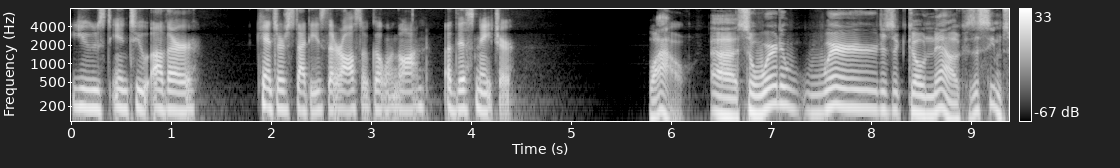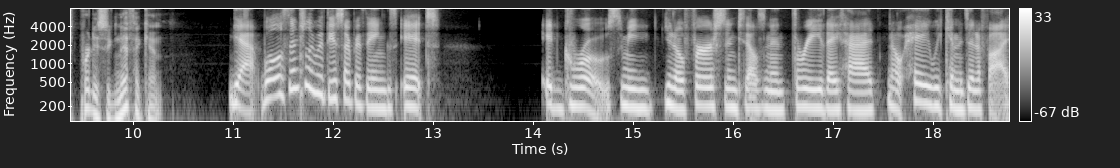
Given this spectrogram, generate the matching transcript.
used into other cancer studies that are also going on of this nature. Wow. Uh, so where do where does it go now? Because this seems pretty significant. Yeah. Well, essentially, with these type of things, it it grows. I mean, you know, first in 2003 they had, you know, hey, we can identify.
